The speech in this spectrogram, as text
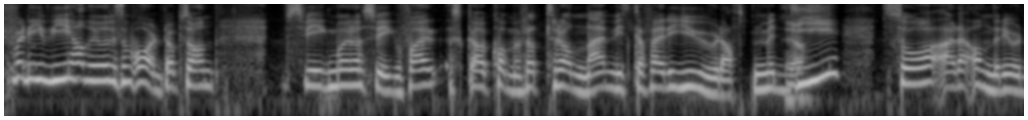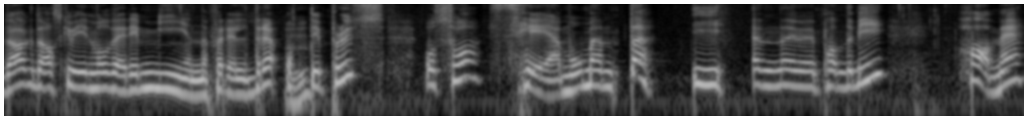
fordi vi hadde jo liksom ordnet opp sånn Svigermor og svigerfar skal komme fra Trondheim, vi skal feire julaften med Ja. de. Så er det andre juledag, da skal vi involvere mine foreldre, Mhm. 80 pluss. Og så C-momentet i en eh, pandemi. Ha med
